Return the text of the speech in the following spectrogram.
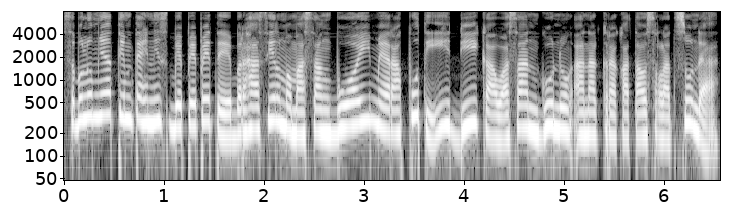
Sebelumnya, tim teknis BPPT berhasil memasang buoy merah putih di kawasan Gunung Anak Krakatau Selat Sunda.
